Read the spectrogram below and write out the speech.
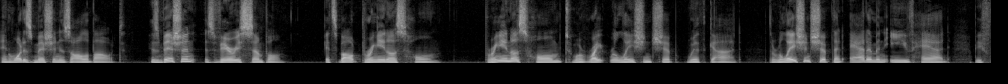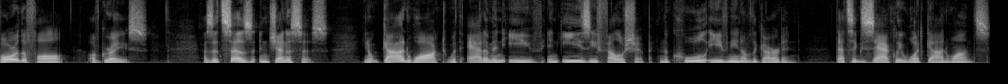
and what his mission is all about. His mission is very simple it's about bringing us home, bringing us home to a right relationship with God, the relationship that Adam and Eve had before the fall of grace. As it says in Genesis, you know, God walked with Adam and Eve in easy fellowship in the cool evening of the garden. That's exactly what God wants.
